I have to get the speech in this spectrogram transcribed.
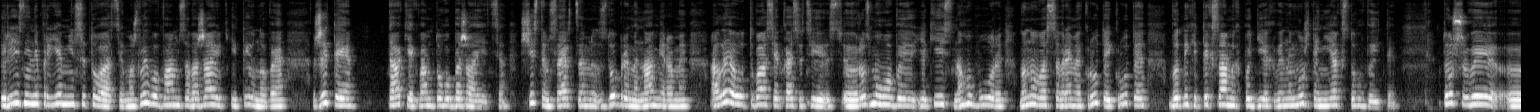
різні неприємні ситуації, можливо, вам заважають іти у нове, жити так, як вам того бажається, з чистим серцем, з добрими намірами. Але от у вас якась оці е, розмови, якісь наговори, воно у вас все время круте і круте в одних і тих самих подіях, ви не можете ніяк з того вийти. Тож ви е,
